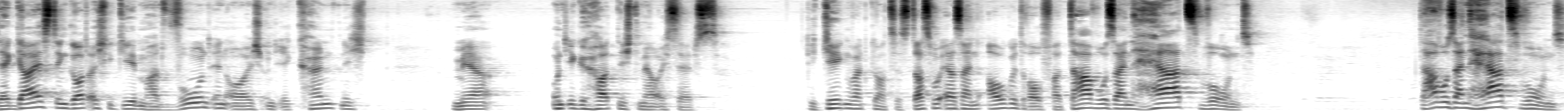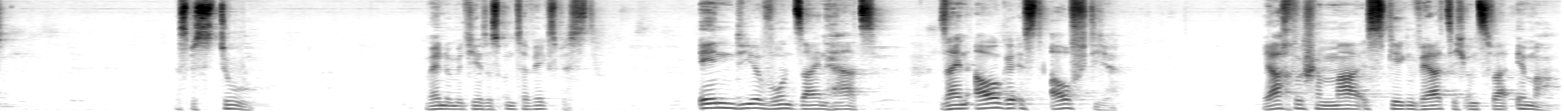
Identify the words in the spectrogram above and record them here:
Der Geist, den Gott euch gegeben hat, wohnt in euch und ihr könnt nicht mehr und ihr gehört nicht mehr euch selbst die Gegenwart Gottes, das, wo er sein Auge drauf hat, da, wo sein Herz wohnt, da, wo sein Herz wohnt, das bist du, wenn du mit Jesus unterwegs bist. In dir wohnt sein Herz. Sein Auge ist auf dir. Yahweh Shammah ist gegenwärtig und zwar immer.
